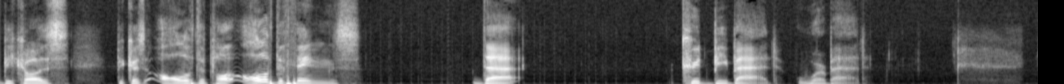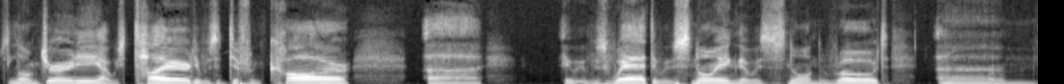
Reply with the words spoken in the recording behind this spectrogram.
because because all of the all of the things that could be bad were bad. It's a long journey. I was tired. It was a different car. Uh, it, it was wet. It was snowing. There was snow on the road. Um,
